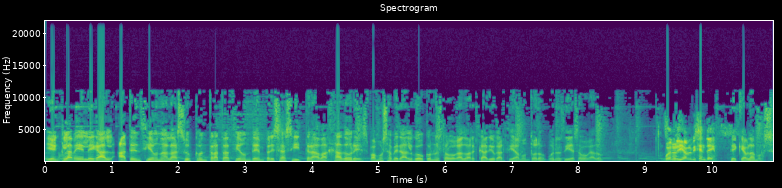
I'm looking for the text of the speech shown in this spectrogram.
Y en clave legal, atención a la subcontratación de empresas y trabajadores. Vamos a ver algo con nuestro abogado Arcadio García Montoro. Buenos días, abogado. Buenos días, Vicente. ¿De qué hablamos?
